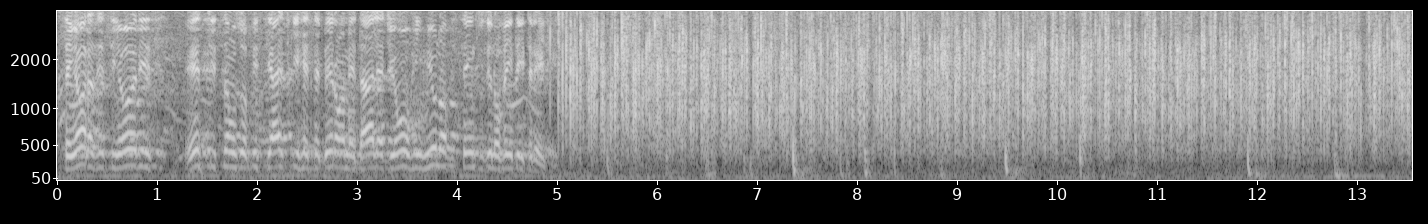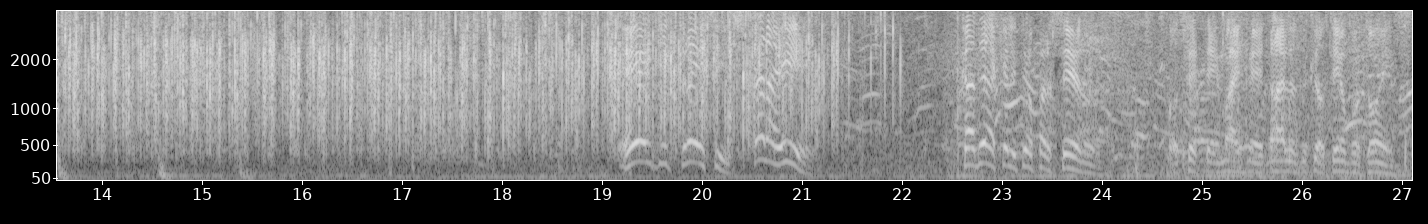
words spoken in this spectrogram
Senhoras e senhores, estes são os oficiais que receberam a medalha de honra em 1993. Ei, Tracy, espera aí. Cadê aquele teu parceiro? Você tem mais medalhas do que eu tenho botões.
